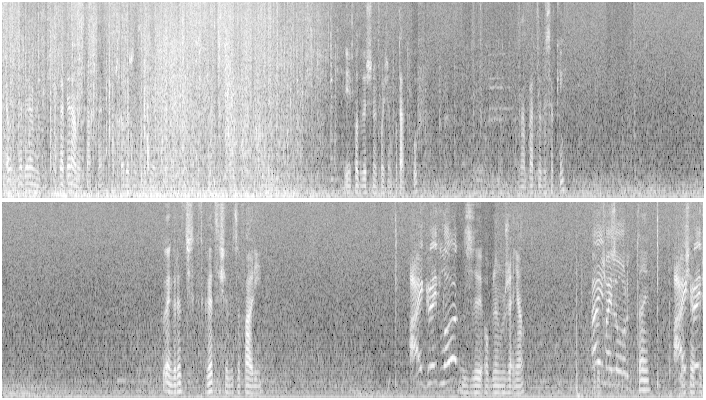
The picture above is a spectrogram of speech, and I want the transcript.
Ciekawe, że zabieramy, zabieramy kasę. Szkoda, że nie zrobiłem tego. I podwyższymy poziom podatków na bardzo wysoki. Tutaj Greci, Grecy się wycofali z oblężenia. Tutaj da się jakoś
